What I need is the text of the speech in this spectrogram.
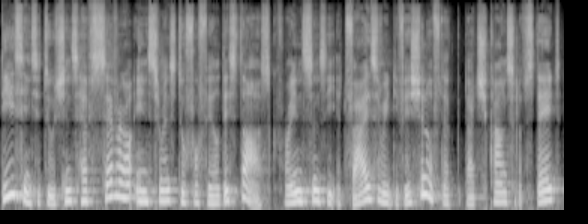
These institutions have several instruments to fulfill this task. For instance, the advisory division of the Dutch Council of State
